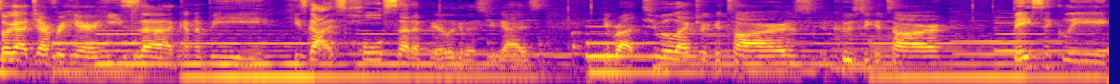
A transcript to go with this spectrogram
So I got Jeffrey here. He's uh, gonna be. He's got his whole setup here. Look at this, you guys. He brought two electric guitars, acoustic guitar. Basically,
